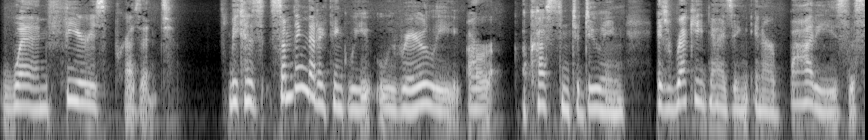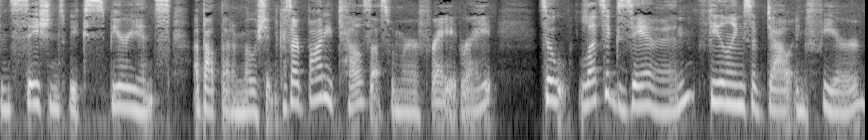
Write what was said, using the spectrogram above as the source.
when fear is present? Because something that I think we, we rarely are accustomed to doing is recognizing in our bodies the sensations we experience about that emotion because our body tells us when we're afraid, right? So let's examine feelings of doubt and fear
